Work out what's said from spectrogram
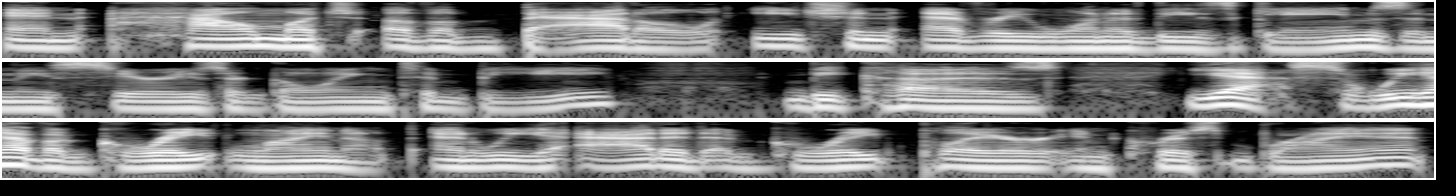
and how much of a battle each and every one of these games and these series are going to be. Because, yes, we have a great lineup and we added a great player in Kris Bryant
